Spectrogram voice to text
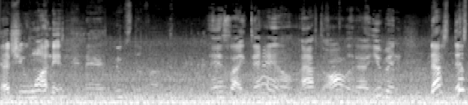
that you wanted And there's new. And it's like, damn, after all of that, you've been that's this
